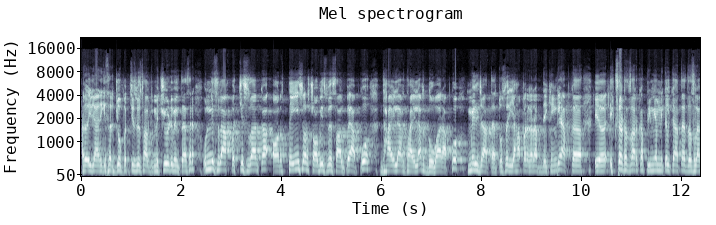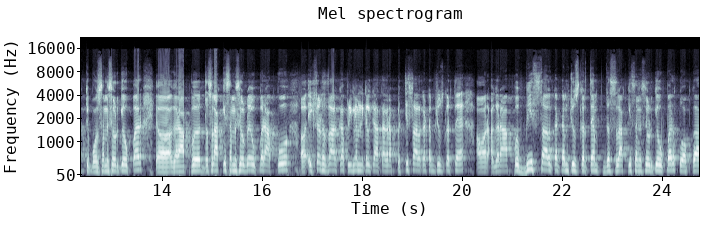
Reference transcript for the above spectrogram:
यानी कि सर, जो पच्चीसवें साल पे मेच्योरिटी मिलता है, सर, उन्नीस लाख पच्चीस हज़ार का और तेईस और चौबीसवें साल पे आपको ढाई लाख ढाई लाख दो बार आपको मिल जाता है। तो सर, यहाँ पर अगर आप देखेंगे, आपका इकसठ हज़ार का प्रीमियम निकल के आता है दस लाख के समस्योड के ऊपर। अगर आप दस लाख की समस्योड के ऊपर आपको इकसठ हज़ार का प्रीमियम निकल के आता है, अगर आप पच्चीस साल का टर्म चूज़ करते हैं और अगर आप बीस साल का टर्म चूज़ करते हैं दस लाख की समस्योड के ऊपर तो आपका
